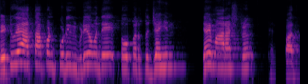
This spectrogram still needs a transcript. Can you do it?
भेटूया आता आपण पुढील व्हिडिओमध्ये तोपर्यंत जय हिंद जय महाराष्ट्र. धन्यवाद.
